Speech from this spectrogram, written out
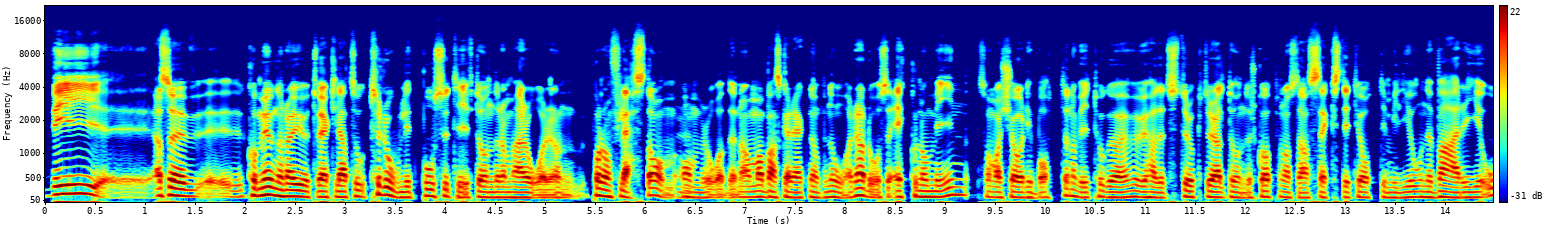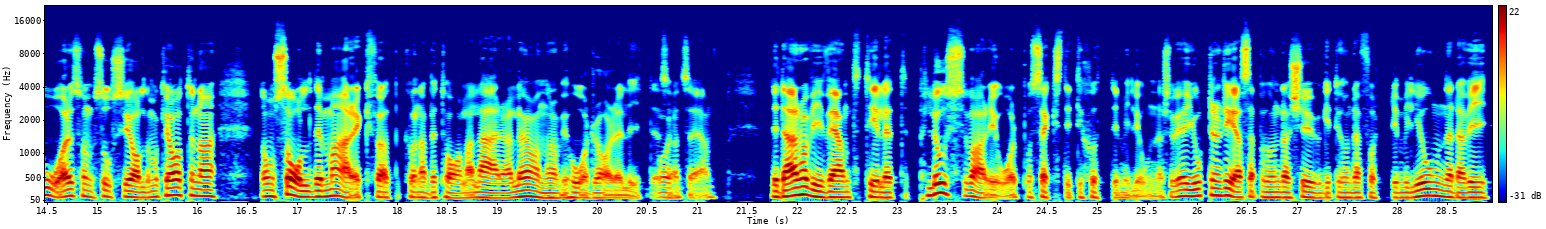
Vi, eh, alltså eh, kommunen har ju utvecklats otroligt positivt under de här åren på de flesta om, mm. områdena. Om man bara ska räkna upp några då, så ekonomin som var körd i botten när vi tog över, vi hade ett strukturellt underskott på någonstans 60-80 miljoner varje år som Socialdemokraterna, de sålde mark för att kunna betala lärarlöner om vi hårdrar det lite Oj. så att säga. Det där har vi vänt till ett plus varje år på 60-70 miljoner. Så vi har gjort en resa på 120-140 miljoner där vi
